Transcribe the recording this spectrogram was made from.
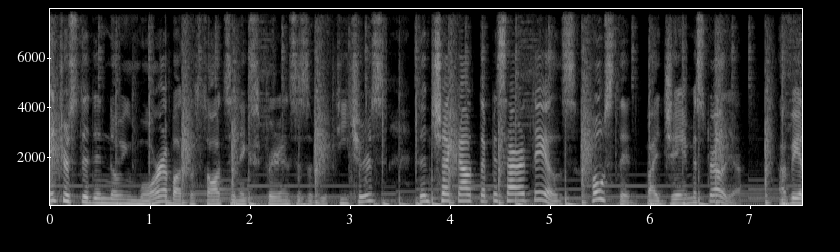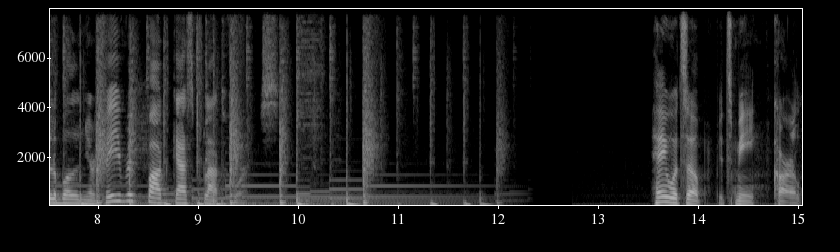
Interested in knowing more about the thoughts and experiences of your teachers? Then check out the Pizarra Tales, hosted by JM Australia, available on your favorite podcast platforms. Hey, what's up? It's me, Carl.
